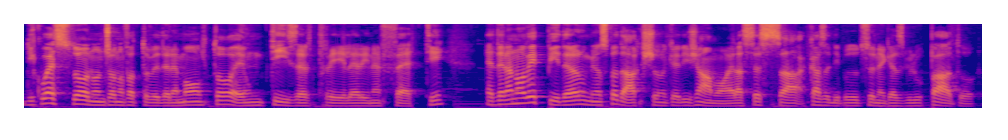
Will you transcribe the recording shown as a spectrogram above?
Di questo non ci hanno fatto vedere molto, è un teaser trailer in effetti, ed è la nuova EP della Luminous Production che diciamo è la stessa casa di produzione che ha sviluppato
